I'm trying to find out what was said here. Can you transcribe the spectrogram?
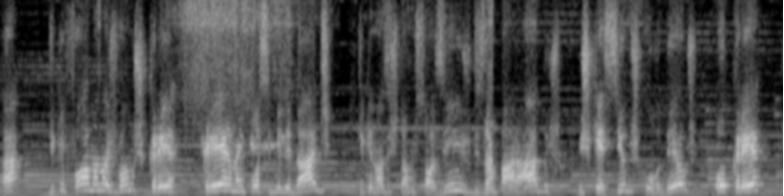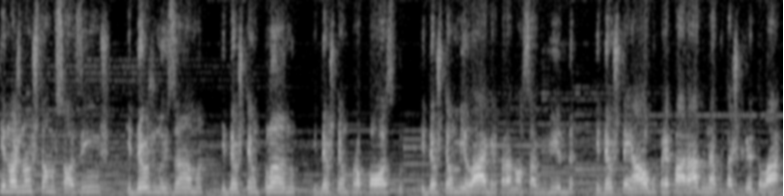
tá? de que forma nós vamos crer? Crer na impossibilidade de que nós estamos sozinhos, desamparados, esquecidos por Deus, ou crer que nós não estamos sozinhos, que Deus nos ama, que Deus tem um plano, que Deus tem um propósito, que Deus tem um milagre para a nossa vida, que Deus tem algo preparado, né, que está escrito lá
